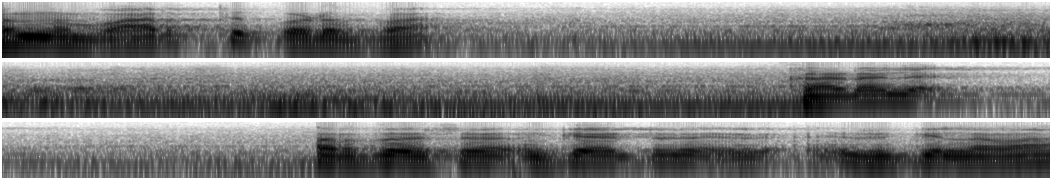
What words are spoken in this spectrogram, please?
ഒന്ന് വറുത്ത് കൊടുപ്പ கடலை அடுத்த விஷயம் கேட்டு இருக்கலவா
